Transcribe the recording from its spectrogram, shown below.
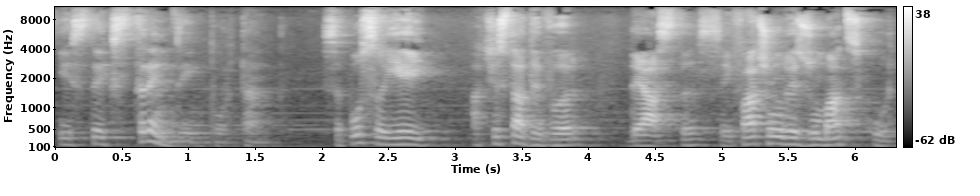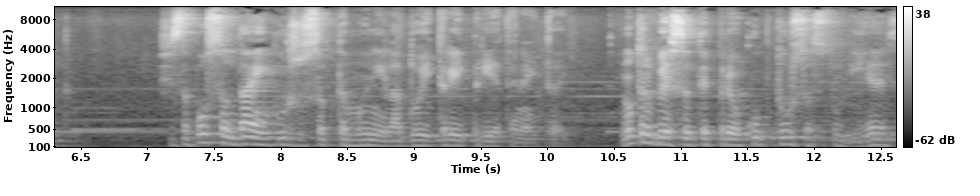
Este extrem de important să poți să iei acest adevăr de astăzi, să-i faci un rezumat scurt și să poți să-l dai în cursul săptămânii la 2-3 prieteni ai tăi. Nu trebuie să te preocupi tu să studiezi,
